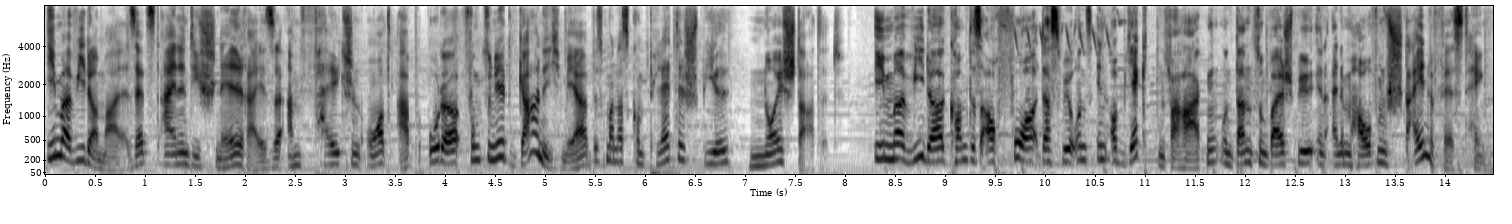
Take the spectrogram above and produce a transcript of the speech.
Immer wieder mal setzt einen die Schnellreise am falschen Ort ab oder funktioniert gar nicht mehr, bis man das komplette Spiel neu startet. Immer wieder kommt es auch vor, dass wir uns in Objekten verhaken und dann zum Beispiel in einem Haufen Steine festhängen.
